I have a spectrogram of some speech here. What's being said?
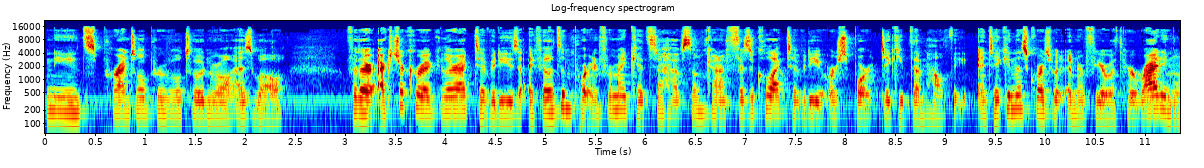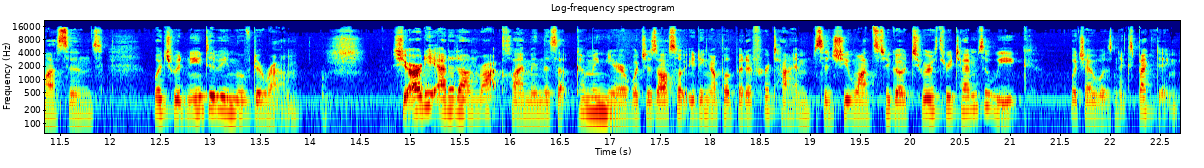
needs parental approval to enroll as well. For their extracurricular activities, I feel it's important for my kids to have some kind of physical activity or sport to keep them healthy, and taking this course would interfere with her riding lessons, which would need to be moved around. She already added on rock climbing this upcoming year, which is also eating up a bit of her time since she wants to go two or three times a week, which I wasn't expecting.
